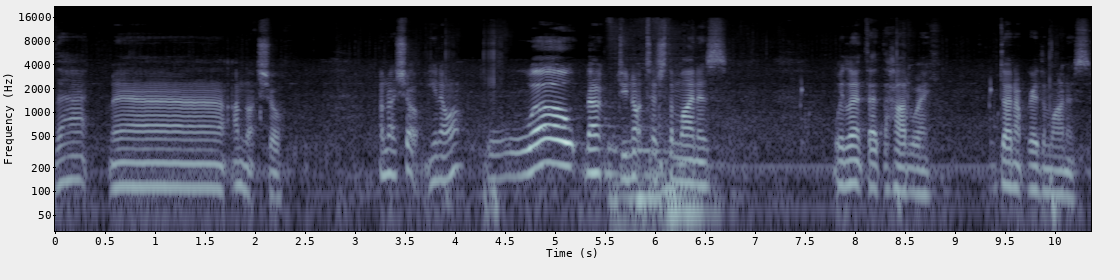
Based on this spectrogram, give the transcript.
That, uh, I'm not sure. I'm not sure. You know what? Whoa! No, do not touch the miners. We learnt that the hard way. Don't upgrade the miners.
